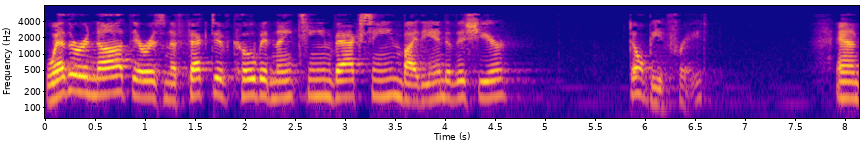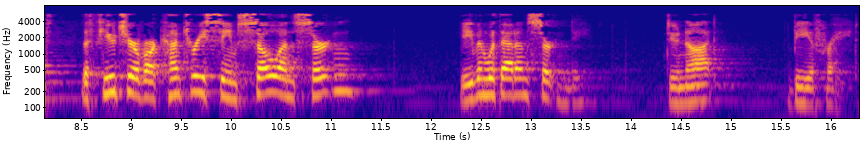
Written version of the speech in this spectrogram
Whether or not there is an effective COVID-19 vaccine by the end of this year, don't be afraid. And the future of our country seems so uncertain. Even with that uncertainty, do not be afraid.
